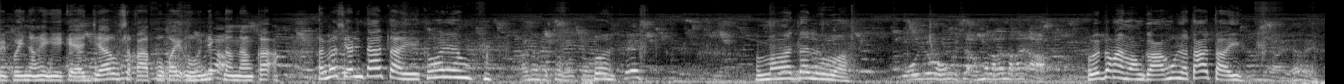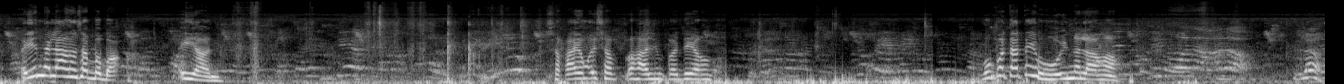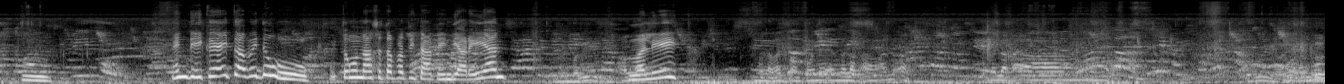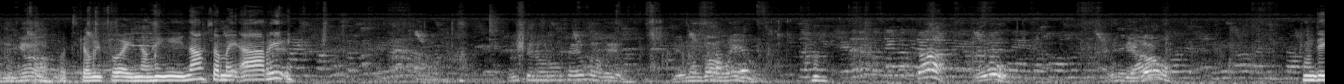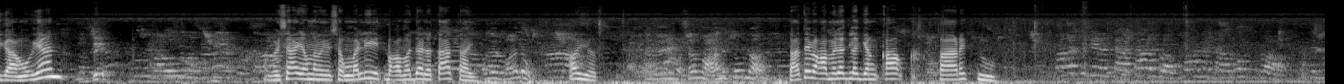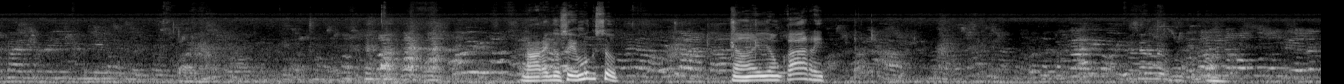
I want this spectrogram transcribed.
kami po yung nanghingi kay Adjaw, saka po kay Unik ng nangka. Ano si Aling Tatay? Kung ano yung... Anong gusto mo? Itong? Ang mga dalawa. Uyo, yung isa ang malaki na kaya. Sabi ba nga mga gango na tatay? Ayun na lang sa baba. Ayan. Saka yung isa, mahalin pa di ang... Bumpa tatay, yun na lang ha. Sila. Hmm. Hindi, kaya ito, ito. Itong nasa tapat ni tatay, hindi ari yan. Maliit. Malaki ang pala. Malaki ang ano ah. Malaki ang... At kami po ay nanghingi na sa may-ari. Yung tinuro sa'yo, malaki yun. Yun ang gango yun. Ka! Oo. Hindi gango. Hindi gango yan. Hindi. Abay, sayang naman yung isang maliit. Baka madala tatay. Ano? Ayot. Ano? Tatay, baka malaglag yung ka karit mo. Nakakigusto yung mugsot. Ng iyong karit.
